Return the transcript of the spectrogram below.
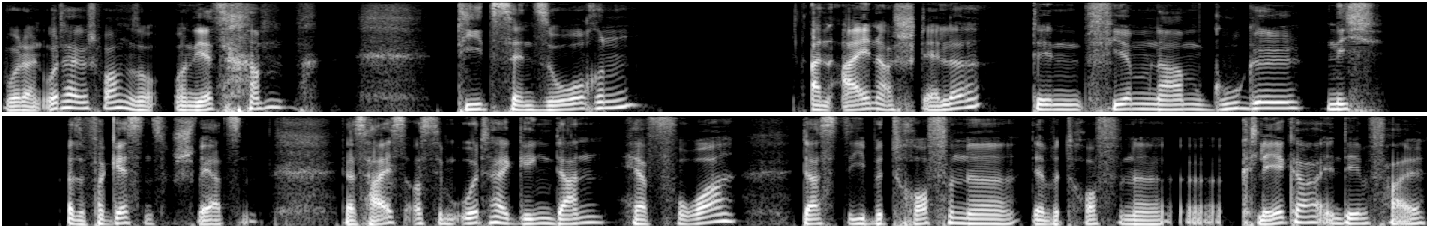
wurde ein Urteil gesprochen, so. Und jetzt haben die Zensoren an einer Stelle den Firmennamen Google nicht also vergessen zu schwärzen. Das heißt, aus dem Urteil ging dann hervor, dass die betroffene, der betroffene äh, Kläger in dem Fall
